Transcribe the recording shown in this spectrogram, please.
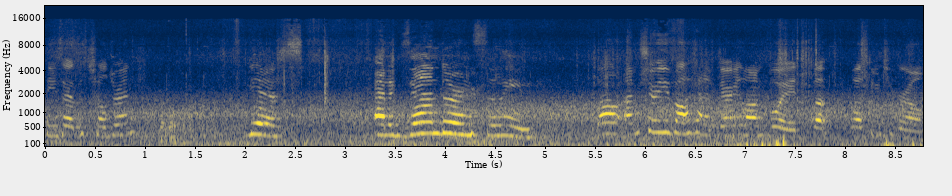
these are the children? Yes. Alexander and Selene. Well, I'm sure you've all had a very long voyage, but welcome to Rome.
